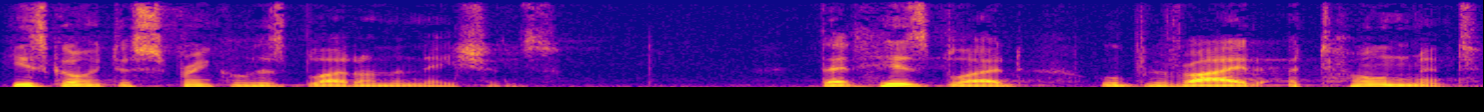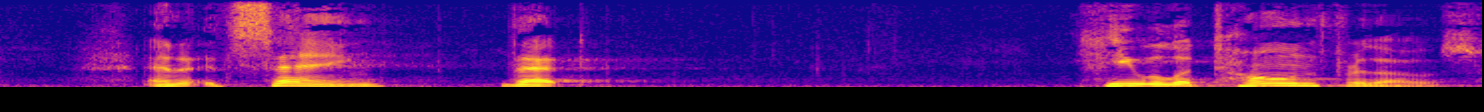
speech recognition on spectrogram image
he's going to sprinkle his blood on the nations. That his blood will provide atonement. And it's saying that he will atone for those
